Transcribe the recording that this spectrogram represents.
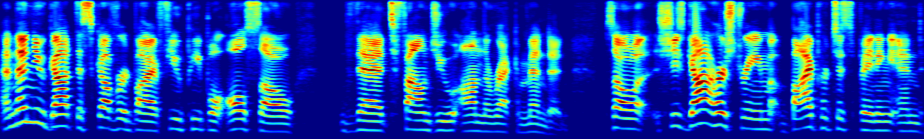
And then you got discovered by a few people also that found you on the recommended. So uh, she's got her stream by participating and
